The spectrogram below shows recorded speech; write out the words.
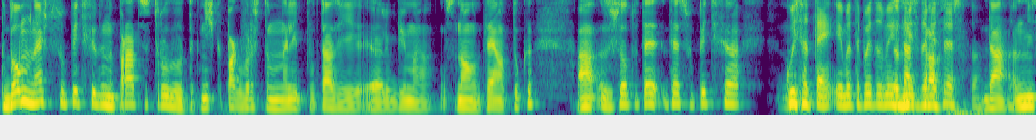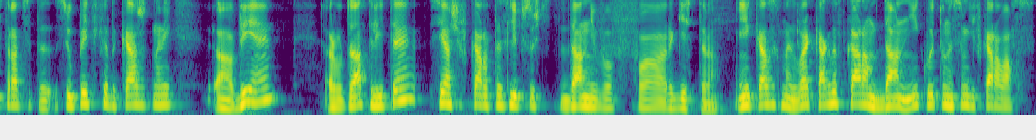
Подобно нещо се опитаха да направят с трудовата книжка, пак връщам нали, по тази е, любима основна тема тук, а, защото те, те се опитаха Кои са те? Имате пред администрацията? администрацията. Да, администрацията. Се опитаха да кажат, нали, а, вие, работодателите, сега ще вкарате с липсващите данни в а, регистъра. И ние казахме, добре, как да вкарам данни, които не съм ги вкарал аз?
